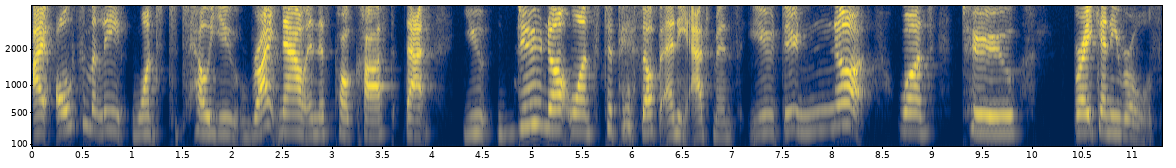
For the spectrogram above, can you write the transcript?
I ultimately want to tell you right now in this podcast that you do not want to piss off any admins. You do not want to break any rules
